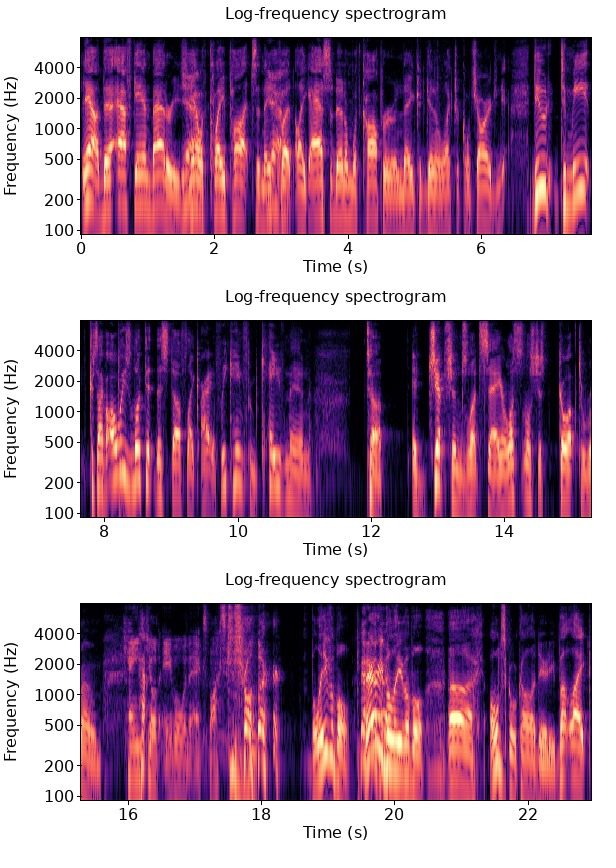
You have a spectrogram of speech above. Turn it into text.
yeah, the Afghan batteries, yeah, Yeah. with clay pots, and they Yeah. put like acid in them with copper, and they could get an electrical charge. And, dude, to me, because I've always looked at this stuff like, all right, if we came from cavemen to Egyptians, let's say, or let's let's just go up to Rome, Cain killed Abel with an Xbox controller. Believable, very believable, uh, old school Call of Duty, but like.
